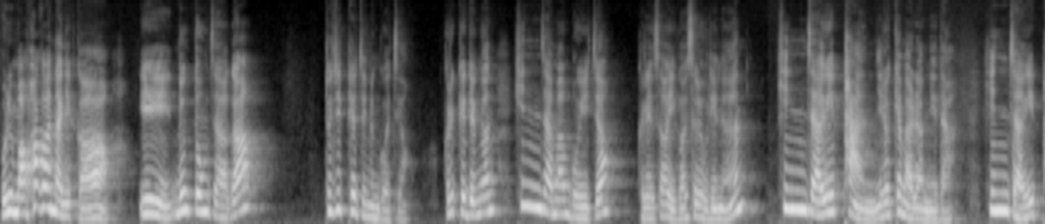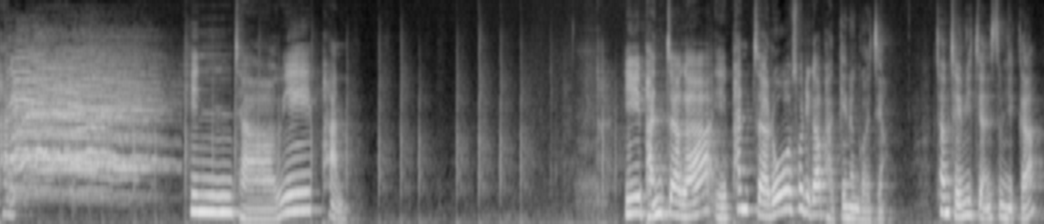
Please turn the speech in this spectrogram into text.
우리 막 화가 나니까 이 눈동자가 뒤집혀지는 거죠. 그렇게 되면 흰자만 보이죠? 그래서 이것을 우리는 흰자위판 이렇게 말합니다. 흰자위판. 흰자위판. 이 반자가 이 판자로 소리가 바뀌는 거죠. 참 재밌지 않습니까?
